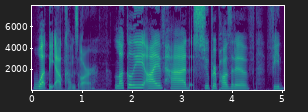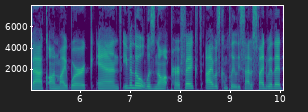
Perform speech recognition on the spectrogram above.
what the outcomes are. Luckily, I've had super positive feedback on my work and even though it was not perfect i was completely satisfied with it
